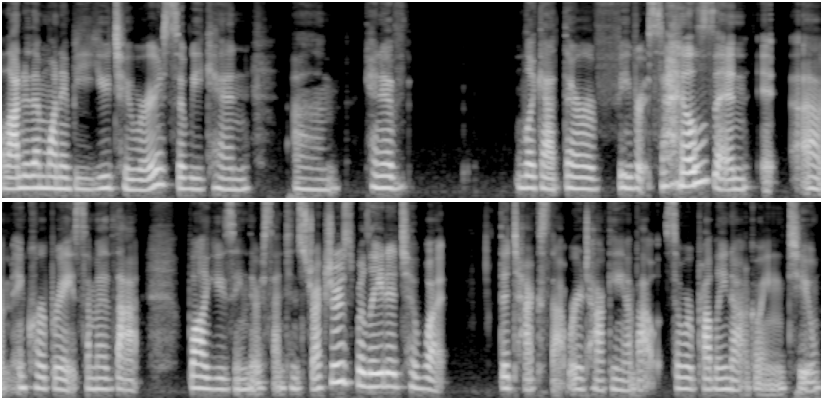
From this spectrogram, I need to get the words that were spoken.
a lot of them want to be YouTubers. So we can um, kind of look at their favorite styles and um, incorporate some of that while using their sentence structures related to what the text that we're talking about. So we're probably not going to.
